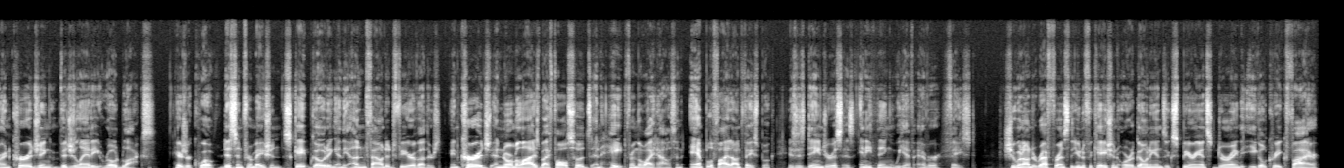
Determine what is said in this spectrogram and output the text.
are encouraging vigilante roadblocks. Here's her quote Disinformation, scapegoating, and the unfounded fear of others, encouraged and normalized by falsehoods and hate from the White House and amplified on Facebook, is as dangerous as anything we have ever faced. She went on to reference the unification Oregonians experienced during the Eagle Creek fire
